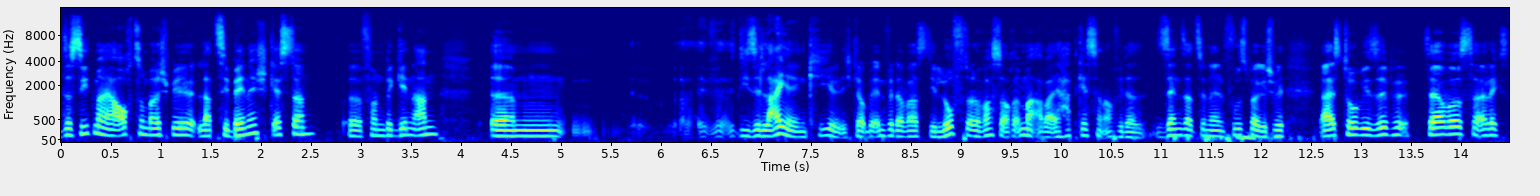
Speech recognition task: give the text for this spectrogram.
das sieht man ja auch zum Beispiel Lazzi Benisch gestern von Beginn an. Ähm, diese Laie in Kiel, ich glaube, entweder war es die Luft oder was auch immer, aber er hat gestern auch wieder sensationellen Fußball gespielt. Da ist Tobi Sippel. Servus, Alex.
